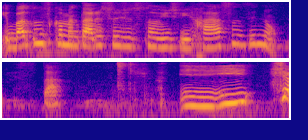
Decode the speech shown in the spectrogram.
E bota nos comentários sugestões de raças e nomes, tá? E tchau!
